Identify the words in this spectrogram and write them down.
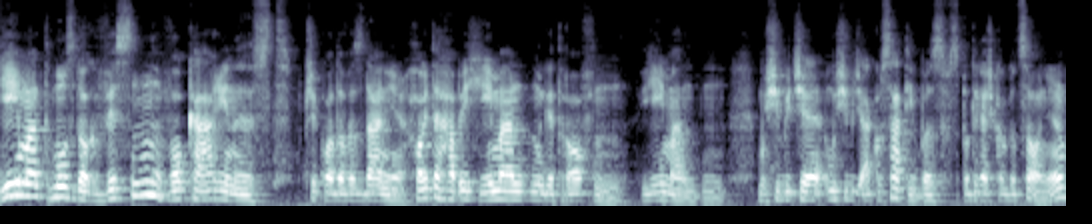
Jemand muss doch wissen, wo Karin ist. Przykładowe zdanie. Heute habe ich jemanden getroffen. Jemanden. Musi być, musi być akusativ, bo jest spotykać kogo co, nie?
